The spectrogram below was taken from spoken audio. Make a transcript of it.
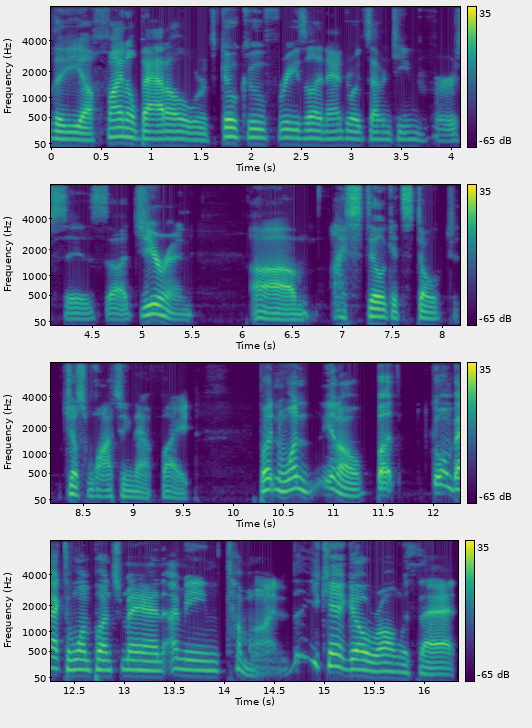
The uh, final battle where it's Goku, Frieza, and Android 17 versus uh, Jiren. Um, I still get stoked just watching that fight. But in one, you know, but going back to One Punch Man, I mean, come on. You can't go wrong with that.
